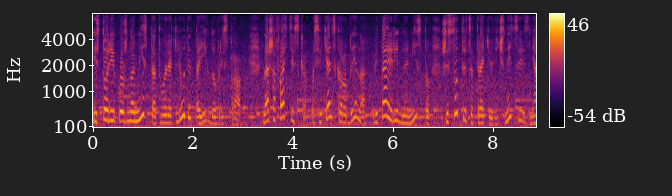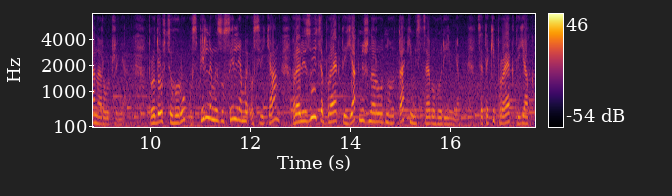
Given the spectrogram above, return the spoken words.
Історії кожного міста творять люди та їх добрі справи. Наша фастівська освітянська родина вітає рідне місто 633-ю річницею з дня народження. Продовж цього року спільними зусиллями освітян реалізуються проекти як міжнародного, так і місцевого рівня. Це такі проекти, як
